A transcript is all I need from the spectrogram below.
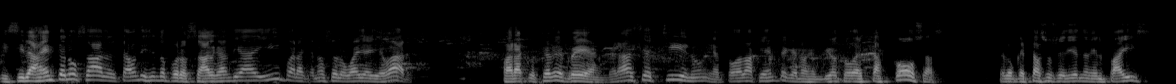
Y si la gente no sale, estaban diciendo, pero salgan de ahí para que no se lo vaya a llevar. Para que ustedes vean. Gracias, Chino, y a toda la gente que nos envió todas estas cosas de lo que está sucediendo en el país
